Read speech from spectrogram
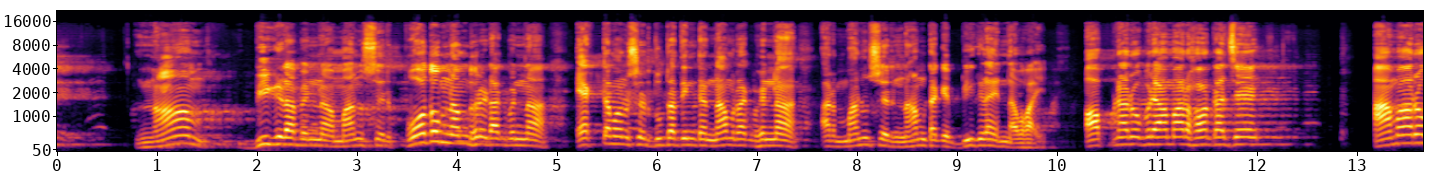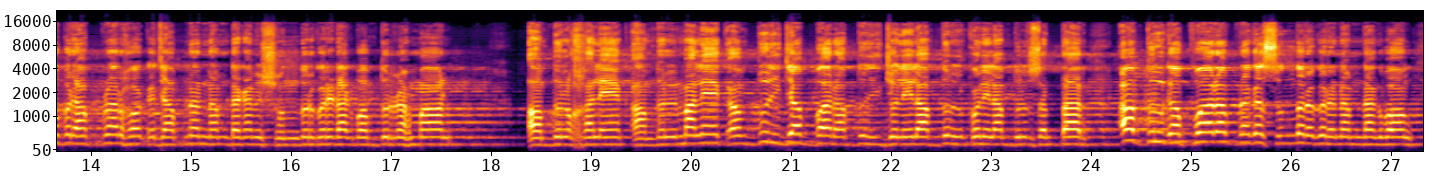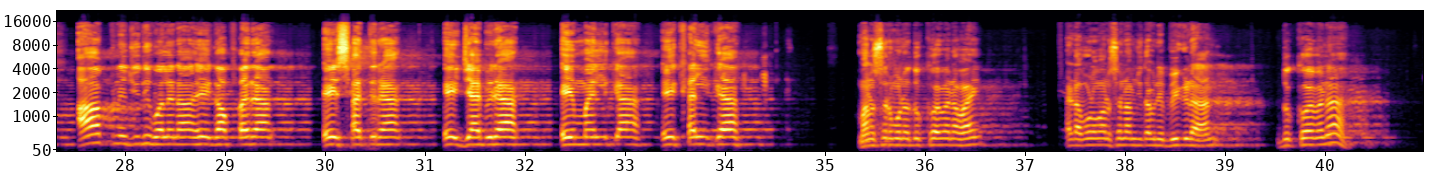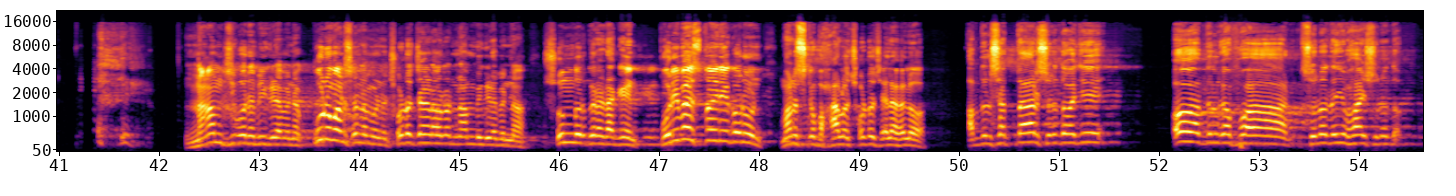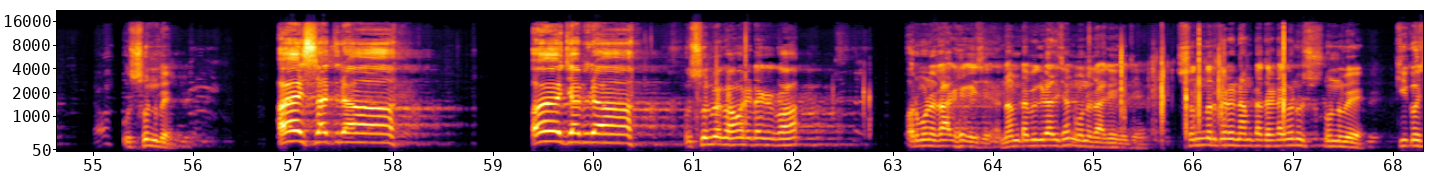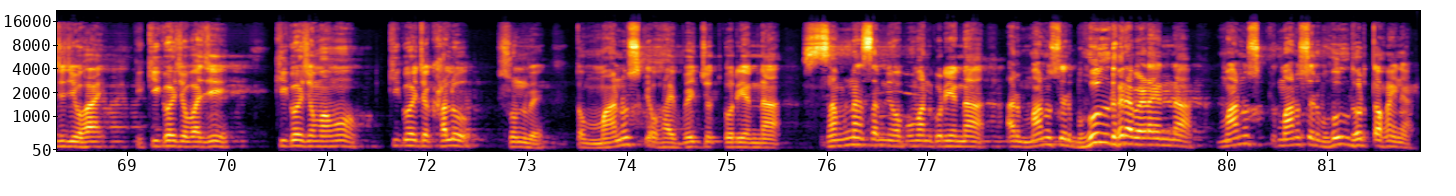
নাম বিগড়াবেন না, মানুষের পদম নাম ধরে ডাকবেন না, একটা মানুষের দুটা, তিনটা নাম রাখবেন না, আর মানুষের নামটাকে বিগড়ায়েন না ভাই। আপনার উপরে আমার হক আছে, আমার ওপরে আপনার হক আছে, আপনার নামটাকে আমি সুন্দর করে ডাকবো আব্দুর রহমান। আব্দুল খালেক, আব্দুল মালেক, আব্দুল জব্বার, আব্দুল জলিল, আব্দুল কলিল, আব্দুল সত্তার, আব্দুল গাফার আপনাকে সুন্দর করে নাম ডাকব। আপনি যদি বলেন এই গাফারা এই সাতিরা এই জাবিরা, এই মাইলকা, এই খাইলকা মানুষের মনে দুঃখ হবে না ভাই? একটা বড় মানুষের নাম যদি আপনি বিগড়ান, দুঃখ হবে না? নাম জীবনে বিগড়াবে না, কোনো মানুষের নাম না, ছোট চাঁড়া হলো নাম বিগড়াবেন না, সুন্দর করে ডাকেন, পরিবেশ তৈরি করুন, মানুষকে ভালো ছোট ছেলে হলো। আব্দুল সত্তার, শুনে তো বাজি ও আব্দুল গাফার, শুনো দেখি ভাই, শুনে তো ও শুনবে। এই সাদরা ওই জাবিরা, ও শুনবে গো আমার এটাকে কহ ওর মনে রাগ হয়ে গেছে, নামটা বিগড়ালছেন মনে রাগ হয়ে গেছে। সুন্দর করে নামটা ধরে ডাকবেন শুনবে। কি কইছে জি ভাই? কি কইছো বাজি কি কইছো মামু? কি কইছো খালো? শুনবে। তো মানুষকে ভাই বেজ্জত করিয়েন না, সামনাসামনি অপমান করিয়েন না, আর মানুষের ভুল ধরে বেড়ায়েন না। মানুষ, মানুষের ভুল ধরতে হয় না।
